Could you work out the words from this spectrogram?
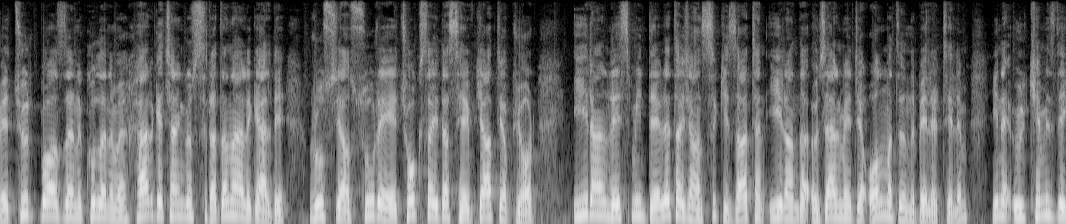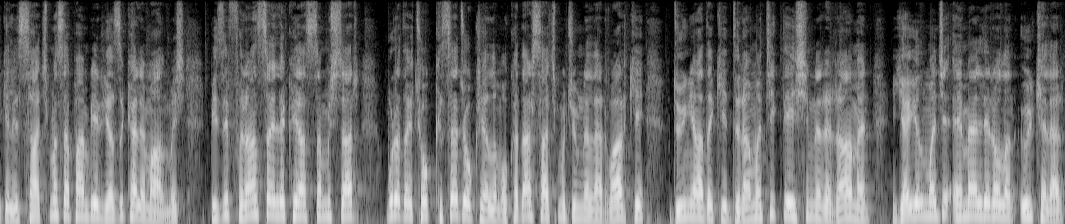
ve Türk boğazlarını kullanımı her geçen gün sıradan hale geldi. Rusya Suriye'ye çok sayıda sevkiyat yapıyor. İran resmi devlet ajansı ki zaten İran'da özel medya olmadığını belirtelim. Yine ülkemizle ilgili saçma sapan bir yazı kalemi almış. Bizi Fransa ile kıyaslamışlar. Burada çok kısaca okuyalım. O kadar saçma cümleler var ki dünyadaki dramatik değişimlere rağmen yayılmacı emelleri olan ülkeler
